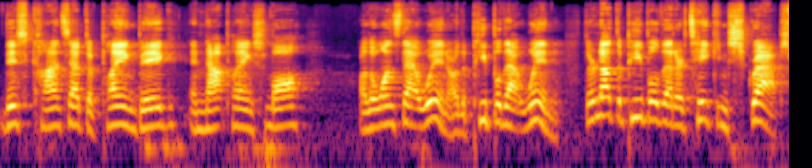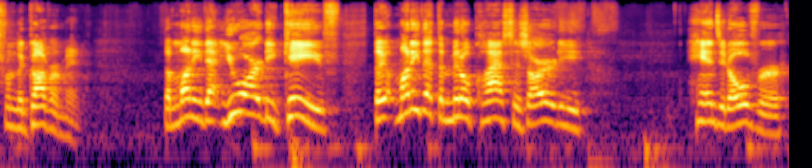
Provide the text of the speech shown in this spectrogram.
this concept of playing big and not playing small are the ones that win, are the people that win. They're not the people that are taking scraps from the government. The money that you already gave, the money that the middle class has already handed over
